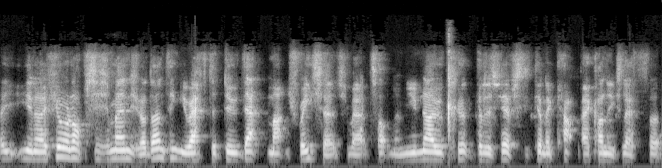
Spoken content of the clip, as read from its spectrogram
You know, if you're an opposition manager, I don't think you have to do that much research about Tottenham. You know, Kulusevski's going to cut back on his left foot.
